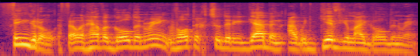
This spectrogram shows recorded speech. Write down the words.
fingerl, if I would have a golden ring, wollte ich zu dir gegeben, I would give you my golden ring.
